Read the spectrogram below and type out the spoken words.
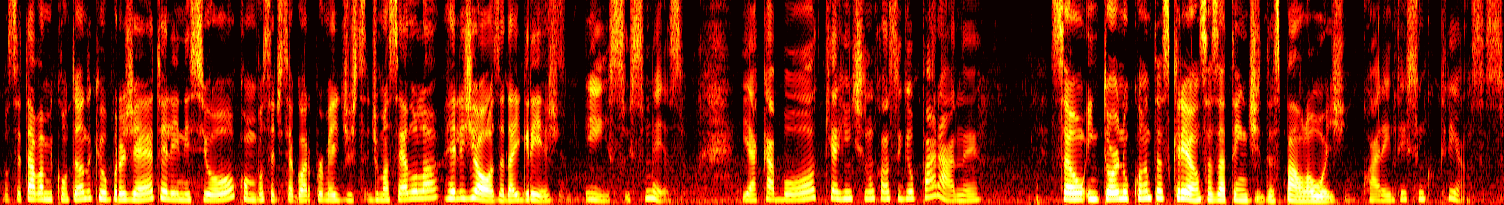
Você estava me contando que o projeto ele iniciou, como você disse agora, por meio de uma célula religiosa da igreja. Isso, isso mesmo. E acabou que a gente não conseguiu parar, né? São em torno quantas crianças atendidas, Paula, hoje? 45 crianças.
